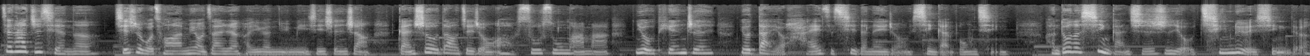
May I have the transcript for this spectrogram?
在他之前呢，其实我从来没有在任何一个女明星身上感受到这种哦酥酥麻麻、又天真又带有孩子气的那种性感风情。很多的性感其实是有侵略性的，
